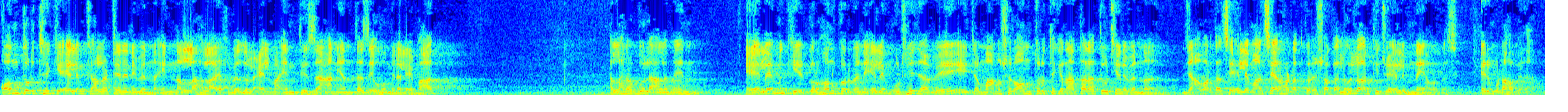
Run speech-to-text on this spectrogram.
অন্তর থেকে এলেমকে আল্লাহ টেনে নেবেন না। ইন আল্লাহ আল্লাহ রবুল আলমেন এলেমকে গ্রহণ করবেন? এলেম উঠে যাবে এটা মানুষের অন্তর থেকে রাতারাতি উঠিয়ে নেবেন না। যে আমার কাছে এলেম আছে আর হঠাৎ করে সকাল হলো আর কিছু এলেম নেই আমার কাছে। এরকম ওটা হবে না।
